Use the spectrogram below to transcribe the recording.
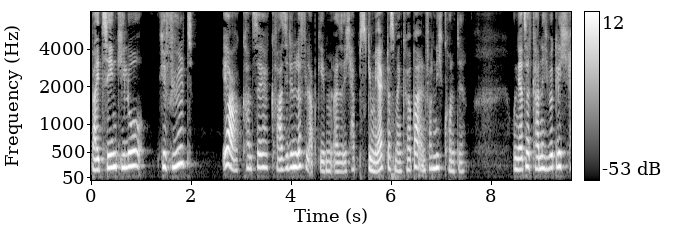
bei zehn Kilo gefühlt, ja, kannst du quasi den Löffel abgeben. Also ich habe es gemerkt, dass mein Körper einfach nicht konnte. Und jetzt kann ich wirklich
